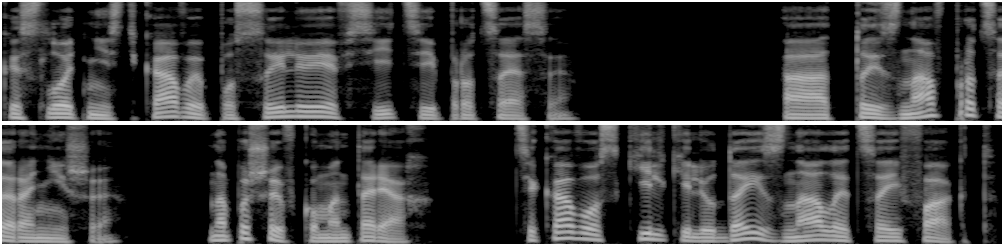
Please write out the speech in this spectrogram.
кислотність кави посилює всі ці процеси. А ти знав про це раніше? Напиши в коментарях. Цікаво, скільки людей знали цей факт.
